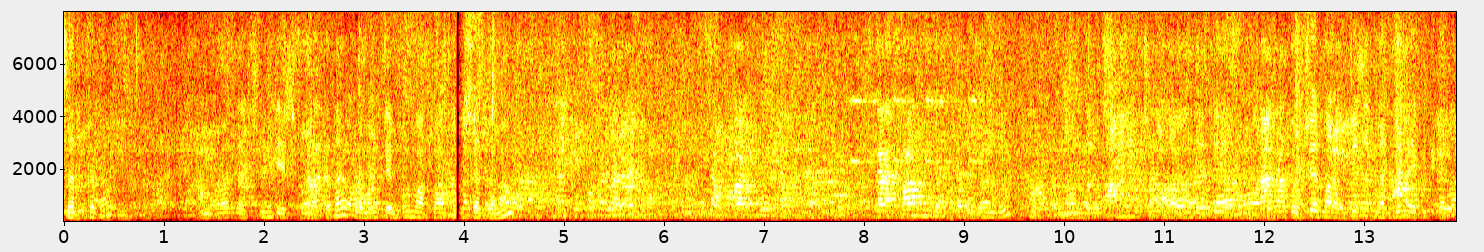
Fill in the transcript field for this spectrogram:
చూసారు కదా? అమ్మవారి దర్శనం చేసుకున్నారు కదా? ఇప్పుడు మనం టెంపుల్ మాత్రం చూసేద్దాము. అందరూ చాలా మంది అయితే అక్కడికి వచ్చారు. మనం వచ్చేసరికి మధ్యలో అయిపోయింది కదా?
